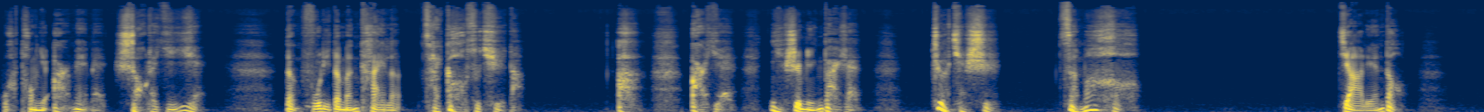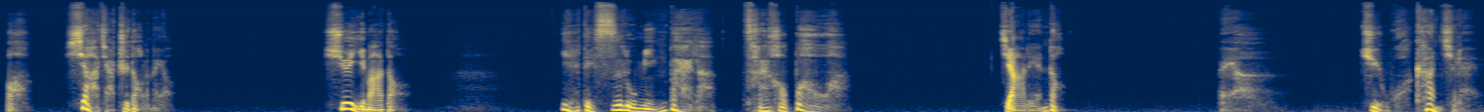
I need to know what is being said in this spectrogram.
我同你二妹妹守了一夜，等府里的门开了，才告诉去的。啊，二爷，你是明白人，这件事怎么好？贾琏道：“哦，夏家知道了没有？”薛姨妈道。也得思路明白了才好报啊。贾琏道：“哎呀，据我看起来，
